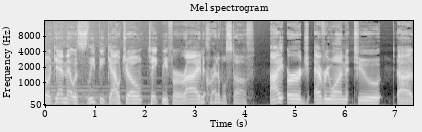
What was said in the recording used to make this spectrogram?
So again, that was Sleepy Gaucho. Take me for a ride. Incredible stuff. I urge everyone to, uh,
